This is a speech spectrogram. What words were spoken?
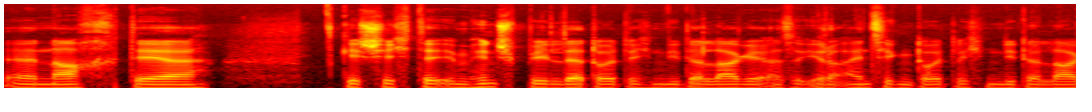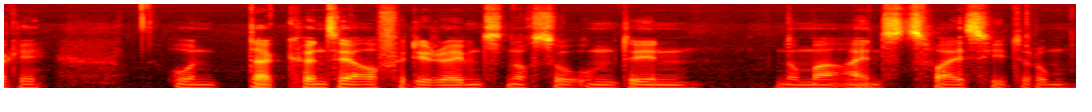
äh, nach der Geschichte im Hinspiel der deutlichen Niederlage, also ihrer einzigen deutlichen Niederlage. Und da können sie ja auch für die Ravens noch so um den Nummer 1, 2 Seed rum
